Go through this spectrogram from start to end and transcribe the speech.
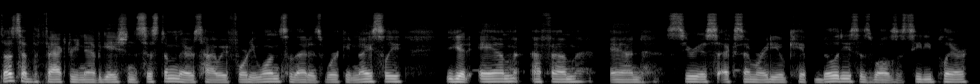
Does have the factory navigation system. There's Highway 41, so that is working nicely. You get AM, FM, and Sirius XM radio capabilities, as well as a CD player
